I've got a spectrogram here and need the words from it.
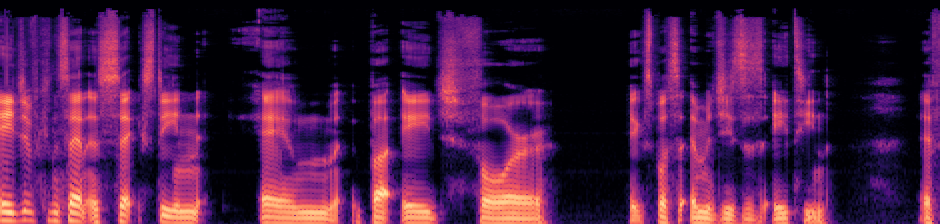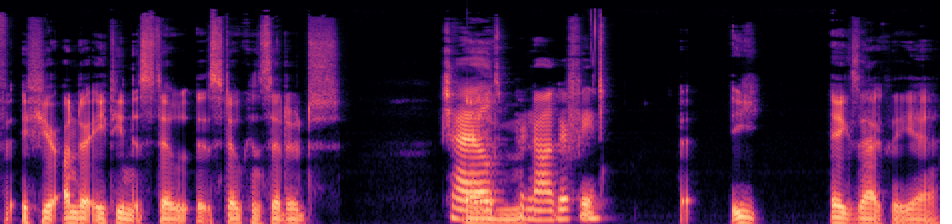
age of consent is 16, um, but age for explicit images is 18. If if you're under 18, it's still it's still considered Child Um, pornography. exactly. Yeah,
